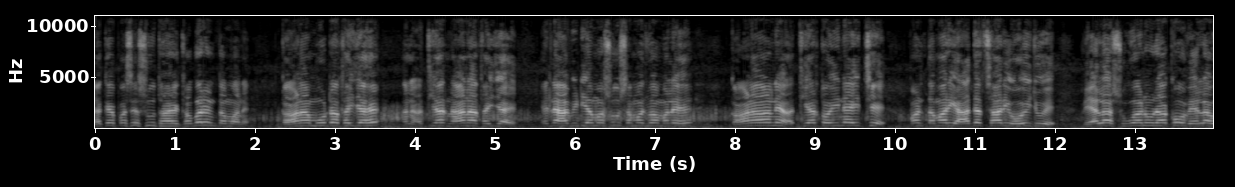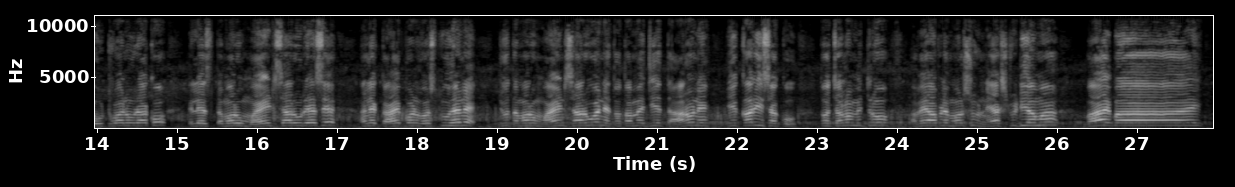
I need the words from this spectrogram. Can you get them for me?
નકે પછી શું થાય? ખબર ને તમને. કાણા મોટા થઈ જાય અને હથિયાર નાના થઈ જાય એટલે આ વિડીયોમાં શું સમજવા મળે છે? કાણા અને હથિયાર તો એના જ છે, પણ તમારી આદત સારી હોવી જોઈએ. વહેલા સૂવાનું રાખો, વહેલા ઉઠવાનું રાખો, એટલે તમારું માઇન્ડ સારું રહેશે. અને કાંઈ પણ વસ્તુ છે ને, જો તમારું માઇન્ડ સારું હોય ને, તો તમે જે ધારો ને, એ કરી શકો. તો ચલો મિત્રો, હવે આપણે મળશું નેક્સ્ટ વિડીયોમાં. બાય બાય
